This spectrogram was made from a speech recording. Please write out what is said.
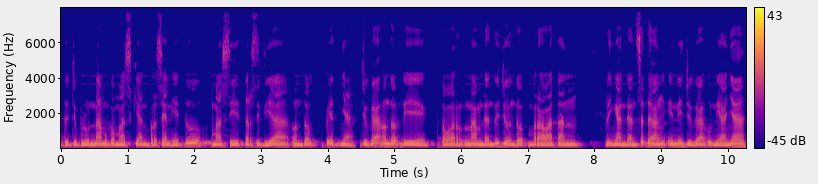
76, sekian persen itu masih tersedia untuk bednya. Juga untuk di tower 6 dan 7 untuk merawatan ringan dan sedang ini juga huniannya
